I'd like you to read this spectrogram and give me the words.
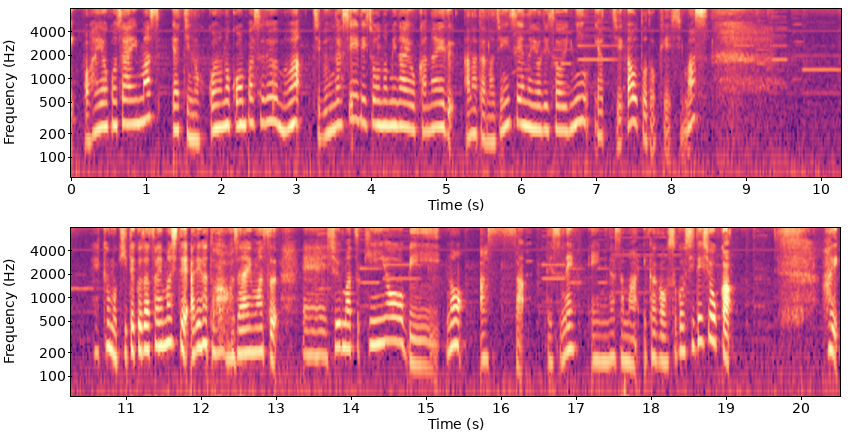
い、おはようございます。家賃の心のコンパスルームは自分らしい理想の未来を叶えるあなたの人生の寄り添いにやっちがお届けします。え今日も聞いてくださいましてありがとうございます。えー、週末金曜日の朝ですね、えー、皆様いかがお過ごしでしょうか？はい、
